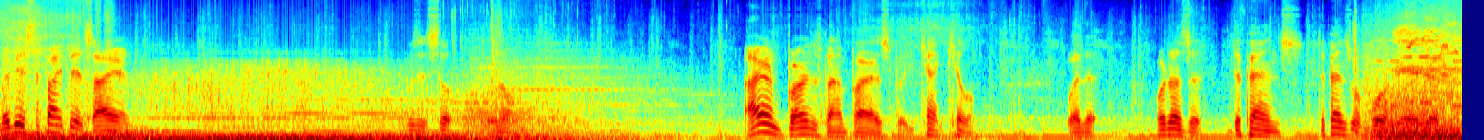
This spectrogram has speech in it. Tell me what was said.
Maybe it's the fact that it's iron. Was it so? No. Iron burns vampires, but you can't kill them with it. Or does it? Depends. Depends what form you're.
